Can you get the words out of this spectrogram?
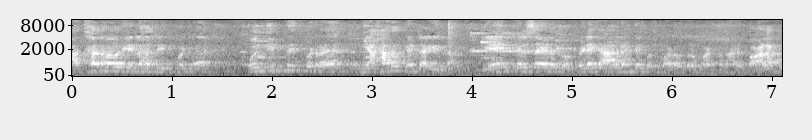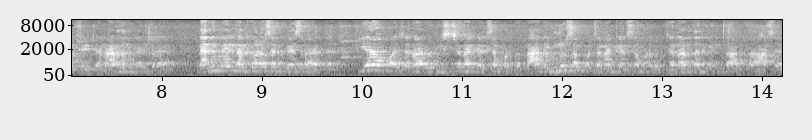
ಆ ಥರ ಅವ್ರು ಎಲ್ಲಾದ್ರೂ ಇಟ್ಬಿಟ್ರೆ, ಒಂದು ಇಪ್ಪು ಇಟ್ಬಿಟ್ರೆ ಯಾರೂ ಬೇಕಾಗಿಲ್ಲ. ಏನು ಕೆಲಸ ಹೇಳಿದ್ರು, ಬೆಳಗ್ಗೆ ಆರು ಗಂಟೆಗೆ ಬಂದು ಮಾಡೋದ್ರು ಮಾಡ್ತಾರೆ. ನನಗೆ ಭಾಳ ಖುಷಿ. ಜನಾರ್ದನ್ ಕಂಡ್ರೆ ನನ್ನ ಮೇಲೆ ನನಗೊಂದು ಸರಿ ಬೇಸರ ಆಗುತ್ತೆ. ಏನಪ್ಪ ಜನಾರ್ದನ್ ಇಷ್ಟು ಚೆನ್ನಾಗಿ ಕೆಲಸ ಮಾಡ್ತಾರೆ. ನಾನು ಇನ್ನೂ ಸ್ವಲ್ಪ ಚೆನ್ನಾಗಿ ಕೆಲಸ ಮಾಡಬೇಕು. ಜನಾರ್ದನ್ಗಿಂತ ಅಂತ ಆಸೆ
